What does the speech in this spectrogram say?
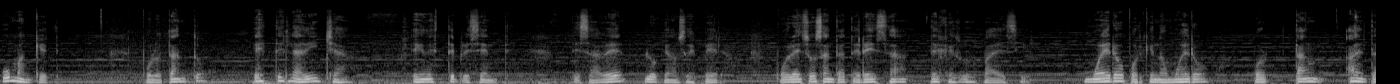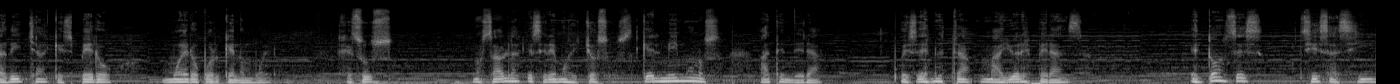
un banquete. Por lo tanto, esta es la dicha en este presente, de saber lo que nos espera. Por eso Santa Teresa de Jesús va a decir, muero porque no muero, por tan alta dicha que espero, muero porque no muero. Jesús nos habla que seremos dichosos, que Él mismo nos atenderá, pues es nuestra mayor esperanza. Entonces, si es así,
